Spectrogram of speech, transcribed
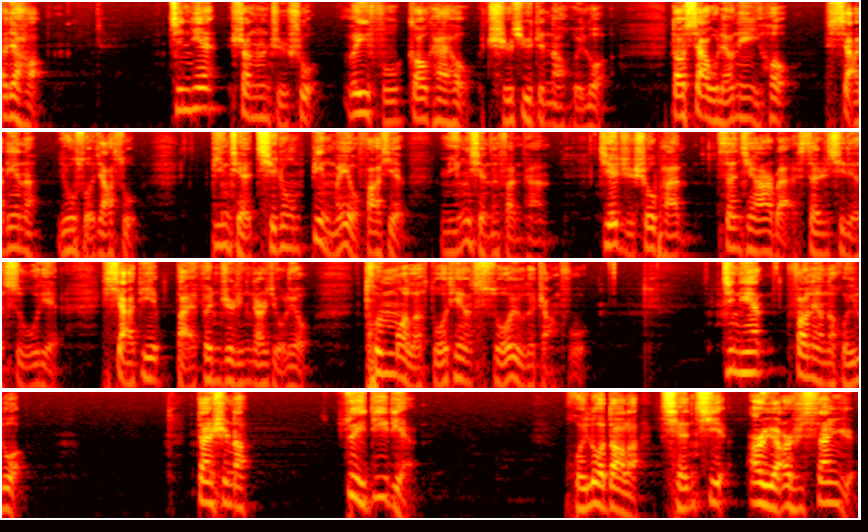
大家好，今天上证指数微幅高开后持续震荡回落，到下午两点以后下跌呢有所加速，并且其中并没有发现明显的反弹。截止收盘三千二百三十七点四五点，下跌百分之零点九六，吞没了昨天所有的涨幅。今天放量的回落，但是呢，最低点回落到了前期二月二十三日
